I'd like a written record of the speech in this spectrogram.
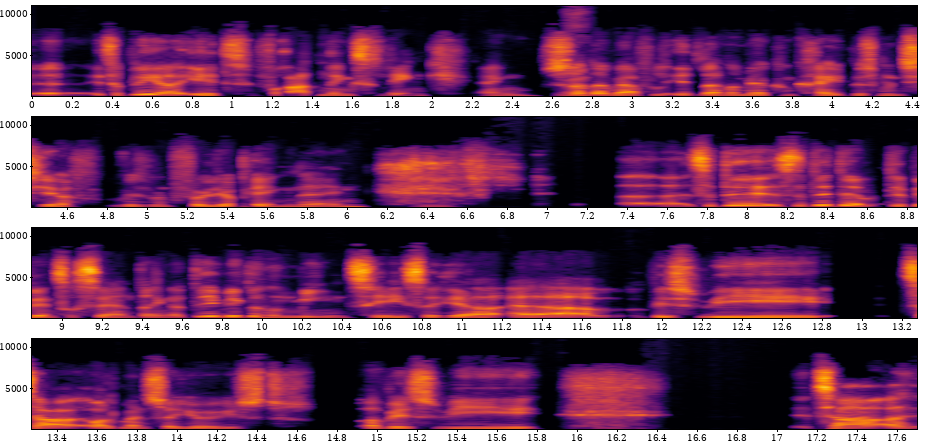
øh, etablere et forretningslink, ikke? så ja. er der i hvert fald et eller andet mere konkret, hvis man siger, hvis man følger pengene. Ikke? Mm. Øh, så det, så det, det, det bliver interessant. Ikke? Og det er i virkeligheden min tese her, er, hvis vi tager Oldman seriøst, og hvis vi tager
